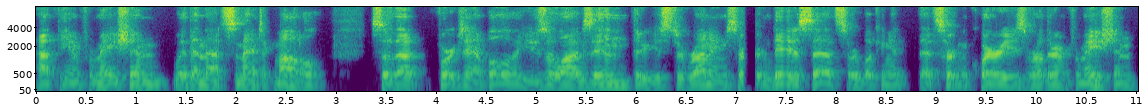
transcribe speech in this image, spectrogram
at the information within that semantic model so that, for example, a user logs in, they're used to running certain data sets or looking at, at certain queries or other information.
